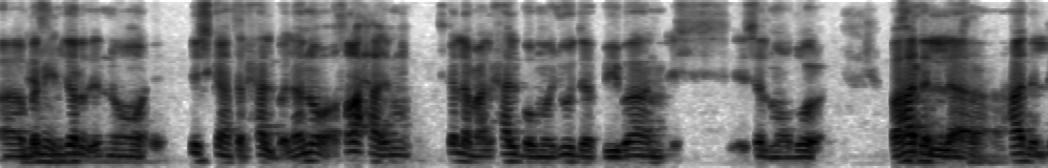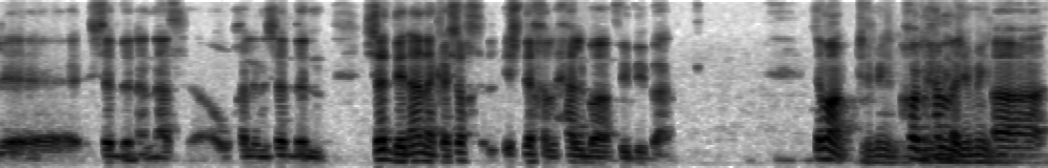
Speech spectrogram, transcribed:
آه، بس جميل. مجرد إنه إيش كانت الحلبة؟ لأنه صراحة نتكلم عن الحلبة موجودة بيبان إيش إيش الموضوع. فهذا هذا اللي شدنا الناس أو خلينا شدن شدني أنا كشخص إيش دخل الحلبة في بيبان. تمام. جميل أخوي محمد جميل. آه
